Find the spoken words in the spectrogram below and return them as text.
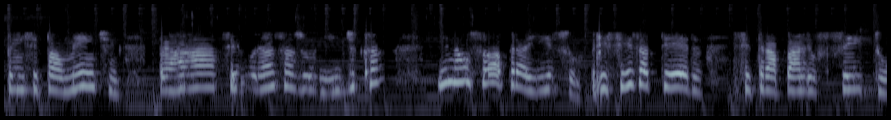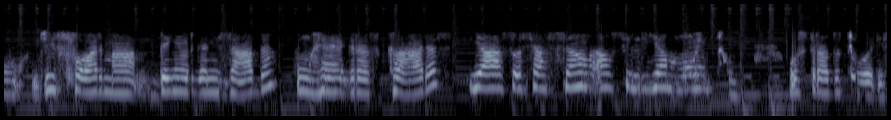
principalmente para a segurança jurídica e não só para isso, precisa ter esse trabalho feito de forma bem organizada, com regras claras, e a associação auxilia muito os tradutores,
